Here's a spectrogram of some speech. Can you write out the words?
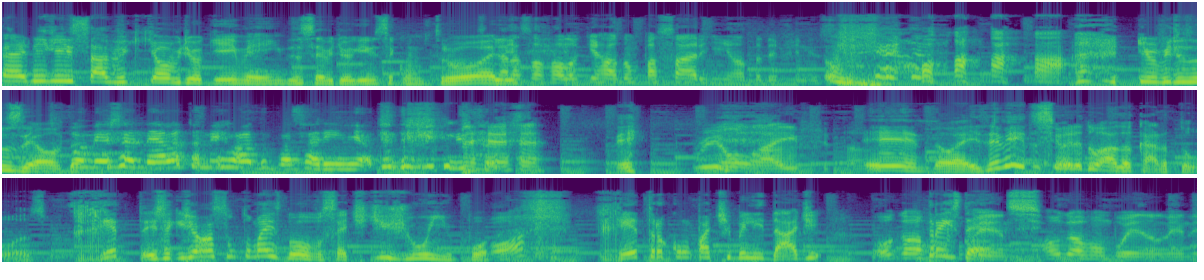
É, ninguém sabe o que é o videogame ainda, se é videogame, se é O controle. cara só falou que roda um passarinho em alta definição. e o vídeo do Pô, Zelda. minha janela também roda um passarinho em alta definição. É. Real life tal. E nóis. E-mail do senhor Eduardo Cardoso. Ret... Esse aqui já é um assunto mais novo, 7 de junho, pô. Ó, Retrocompatibilidade. ó o Galvão 3DS. Bueno. Ó o Galvão Bueno lendo.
